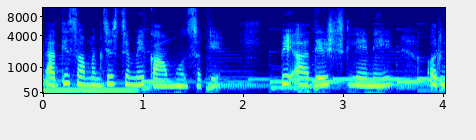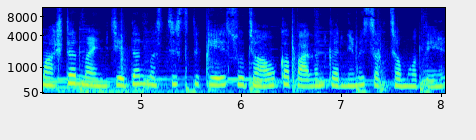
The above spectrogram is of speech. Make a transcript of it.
ताकि सामंजस्य में काम हो सके। वे आदेश लेने और मास्टरमाइंड चेतन मस्तिष्क के सुझावों का पालन करने में सक्षम होते हैं।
